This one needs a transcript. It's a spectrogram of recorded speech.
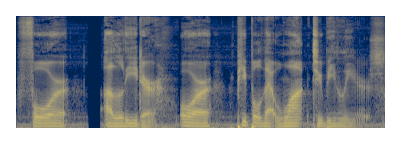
for a leader or people that want to be leaders.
